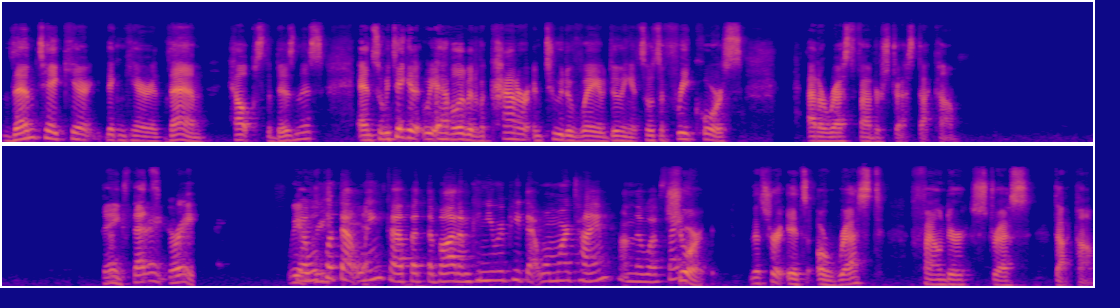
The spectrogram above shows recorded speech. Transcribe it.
them take care, taking care of them helps the business. And so we take it, we have a little bit of a counterintuitive way of doing it. So it's a free course at arrestfounderstress.com. Thanks. That's great. Great. We yeah, we'll put that link up at the bottom. Can you repeat that one more time on the website? Sure. That's sure. It's arrestfounderstress.com.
